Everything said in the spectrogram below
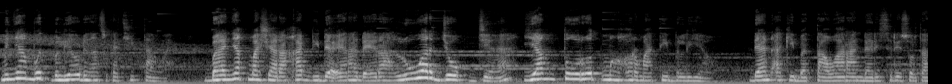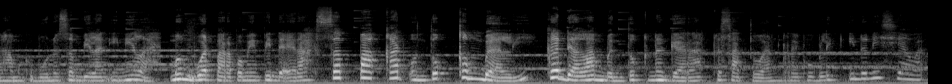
menyambut beliau dengan sukacita, Wak banyak masyarakat di daerah-daerah luar Jogja yang turut menghormati beliau. Dan akibat tawaran dari Sri Sultan Hamengkubuwono IX inilah membuat para pemimpin daerah sepakat untuk kembali ke dalam bentuk negara kesatuan Republik Indonesia, Wak.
